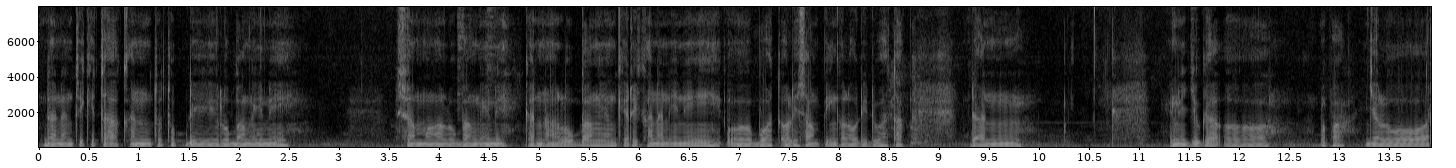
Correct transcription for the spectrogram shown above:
dan nanti kita akan tutup di lubang ini sama lubang ini karena lubang yang kiri kanan ini uh, buat oli samping kalau di dua tak. Dan ini juga uh, apa jalur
